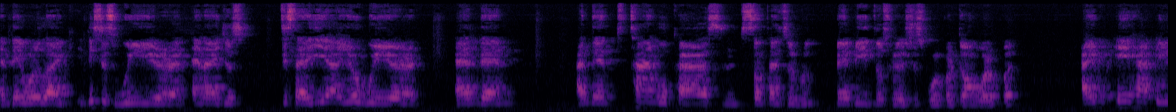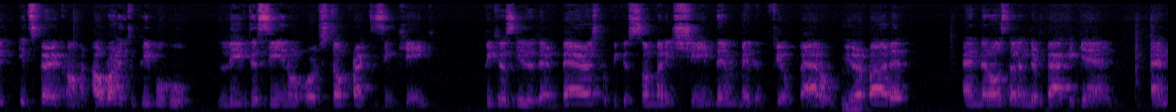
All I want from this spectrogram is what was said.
and they were like, "This is weird," and, and I just decided, "Yeah, you're weird," and then and then time will pass, and sometimes the, re- maybe those relationships work or don't work, but I it, ha- it, it's very common. I'll run into people who leave the scene or, or stop practicing kink because either they're embarrassed or because somebody shamed them, made them feel bad or weird mm. about it, and then all of a sudden they're back again. And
